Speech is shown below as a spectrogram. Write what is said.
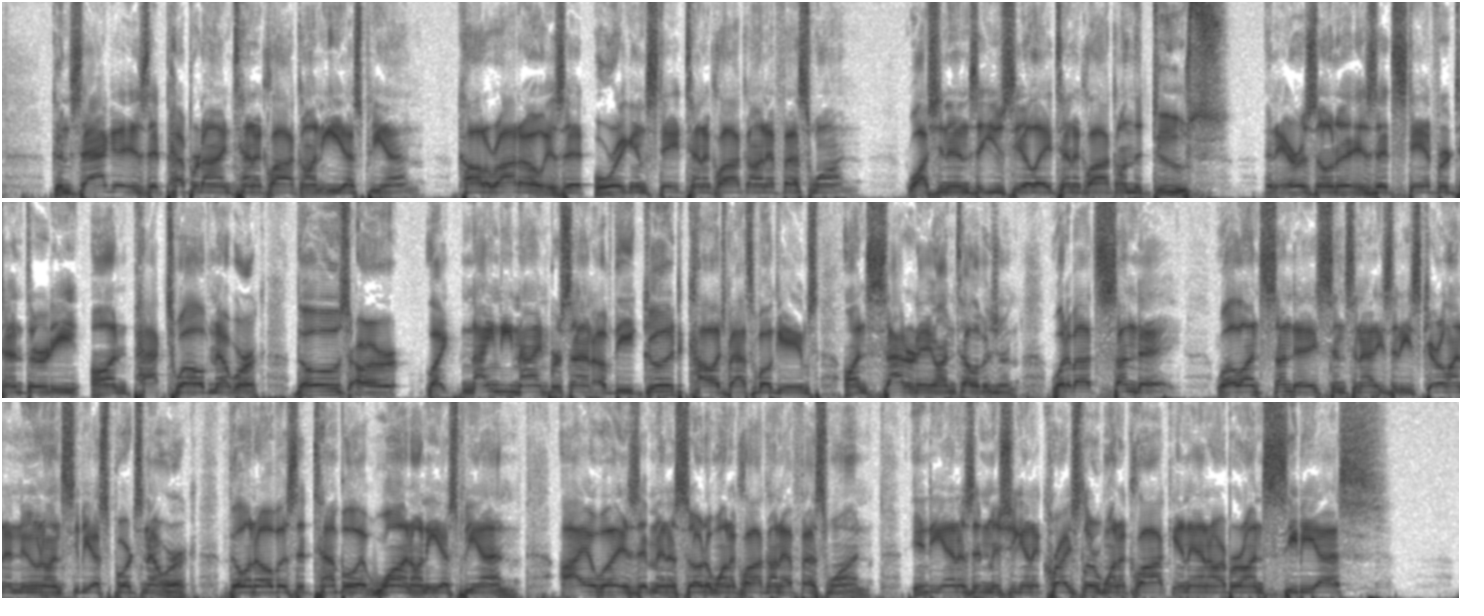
Gonzaga is at Pepperdine, 10 o'clock on ESPN. Colorado is at Oregon State, 10 o'clock on FS1. Washington's at UCLA, 10 o'clock on The Deuce. And Arizona is at Stanford, 1030 on Pac-12 Network. Those are like 99% of the good college basketball games on Saturday on television. What about Sunday? Well, on Sunday, Cincinnati's at East Carolina noon on CBS Sports Network. Villanova's at Temple at 1 on ESPN. Iowa is at Minnesota, 1 o'clock on FS1. Indiana's at Michigan at Chrysler, 1 o'clock in Ann Arbor on CBS.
